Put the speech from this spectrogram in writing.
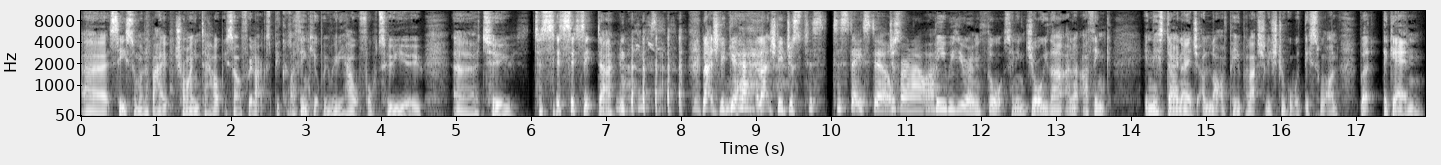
uh, see someone about trying to help yourself relax because I think it'll be really helpful to you uh, to to sit, sit down and actually get Yeah. and actually just to to stay still for an hour. be with your own thoughts and enjoy that. And I I think in this day and age, a lot of people actually struggle with this one. But again,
